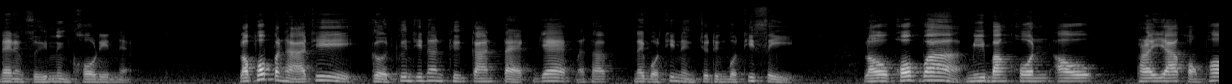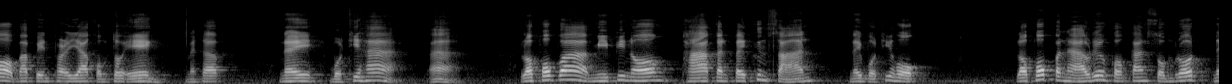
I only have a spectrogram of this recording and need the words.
ในหนังสือหนึ่งโครินเนี่ยเราพบปัญหาที่เกิดขึ้นที่นั่นคือการแตกแยกนะครับ ในบทที่ 1 จนถึงบทที่ 4 เราพบว่ามีบางคนเอาภรรยาของพ่อมาเป็นภรรยาของตัวเองนะครับ ในบทที่5อ่า เราพบว่ามีพี่น้องพากันไปขึ้นศาลในบทที่ 6 เราพบปัญหาเรื่องของการสมรสใน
